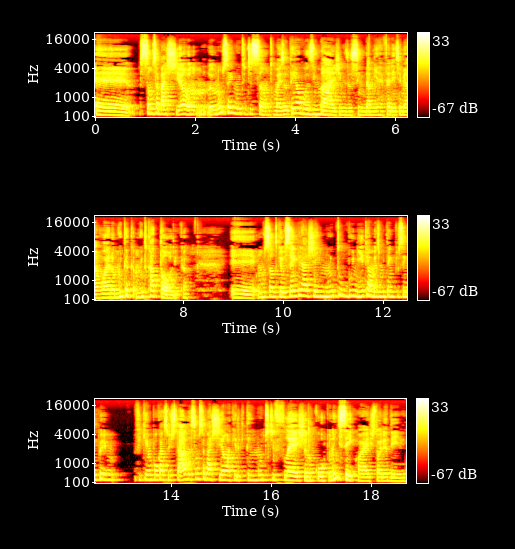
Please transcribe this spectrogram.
É, São Sebastião, eu não, eu não sei muito de santo, mas eu tenho algumas imagens, assim, da minha referência. Minha avó era muito, muito católica. É, um santo que eu sempre achei muito bonito e ao mesmo tempo sempre fiquei um pouco assustada. São Sebastião, aquele que tem um monte de flecha no corpo, eu nem sei qual é a história dele,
